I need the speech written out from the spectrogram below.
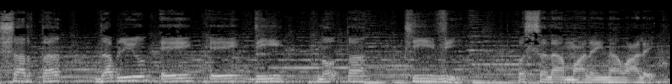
شرطة W A A D نقطة تي في والسلام علينا وعليكم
